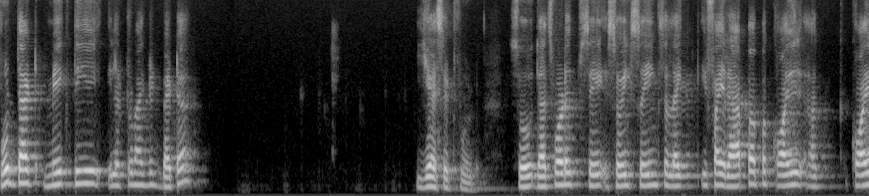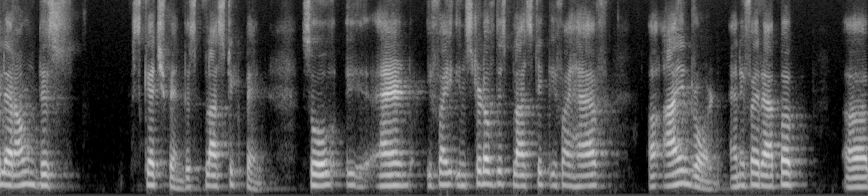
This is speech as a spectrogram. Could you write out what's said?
would that make the electromagnet better? Yes, it would. So that's what I'm say, so it's saying. So like if I wrap up a coil, a coil around this sketch pen, this plastic pen. So, and if I, instead of this plastic, if I have an iron rod and if I wrap up, uh,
